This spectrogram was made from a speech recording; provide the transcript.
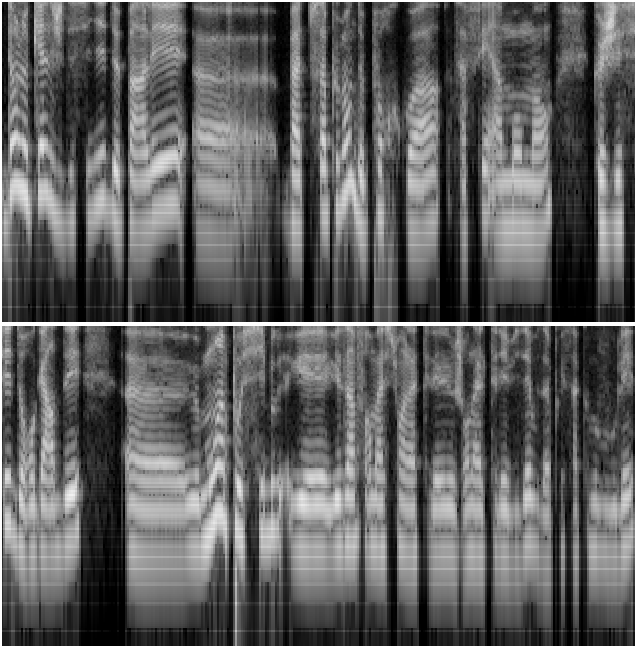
dans lequel j'ai décidé de parler euh, bah, tout simplement de pourquoi ça fait un moment que j'essaie de regarder euh, le moins possible les, informations à la télé, le journal télévisé, vous appelez ça comme vous voulez.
